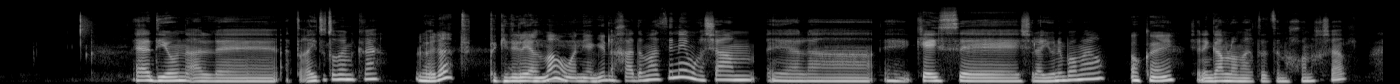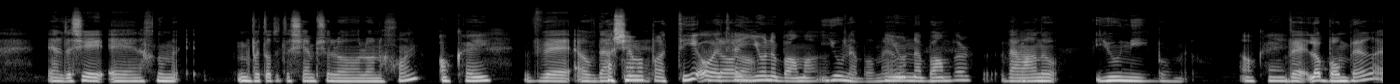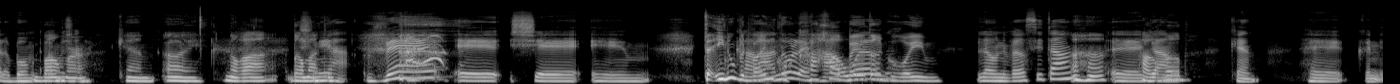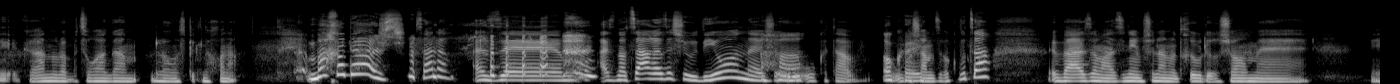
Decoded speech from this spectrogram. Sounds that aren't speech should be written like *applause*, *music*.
היה דיון על... אה, את ראית אותו במקרה? לא יודעת, תגידי לי על מה הוא, אני אגיד לך. אחד המאזינים רשם אה, על הקייס של היוניבומר, אוקיי. שאני גם לא אומרת את זה נכון עכשיו, על זה שאנחנו מבטאות את השם שלו לא נכון, אוקיי. והעובדה השם הפרטי או את לא, לא. היונבומר? יונבומר, יונבומבר? ואמרנו יוניבומר, אוקיי. ולא בומבר, אלא בומבר. לא בומר. כן, אוי, נורא דרמטי. שנייה, וש... טעינו בדברים כל כך הרבה יותר. גרועים. לאוניברסיטה, אה, הרווארד. כן, אה, קראנו לה בצורה גם לא מספיק נכונה. מה חדש? בסדר, אז, אה, אז נוצר איזשהו דיון אה, שהוא כתב, הוא אוקיי. רשם את זה בקבוצה, ואז המאזינים שלנו התחילו לרשום, אה, אה,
